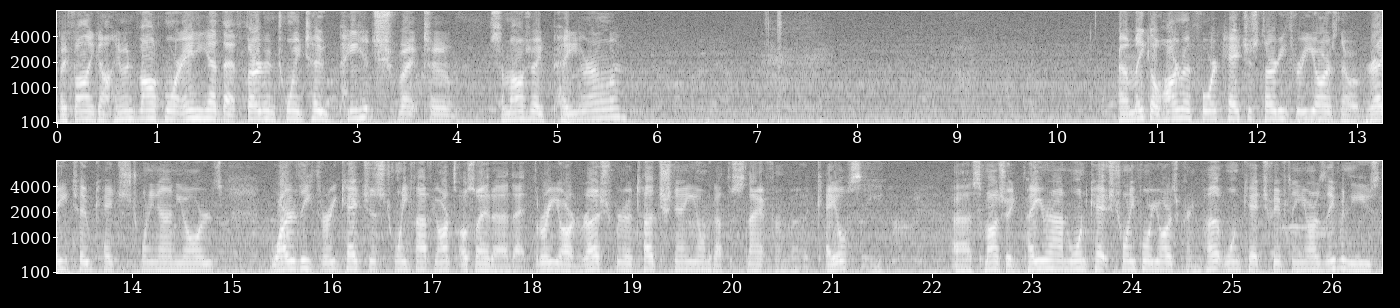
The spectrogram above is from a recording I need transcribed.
They finally got him involved more, and he had that third and 22 pitch back to Samaje Perine. Uh, Mecole Hardman, 4 catches, 33 yards. Noah Gray, 2 catches, 29 yards. Worthy, 3 catches, 25 yards. Also had uh, that 3 yard rush for a touchdown. Got the snap from uh, Kelce. Uh, Samaje Perine, 1 catch, 24 yards. Kareem Hunt, 1 catch, 15 yards. They even used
